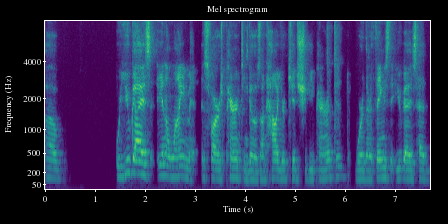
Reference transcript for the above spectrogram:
uh, were you guys in alignment as far as parenting goes on how your kids should be parented? Were there things that you guys had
